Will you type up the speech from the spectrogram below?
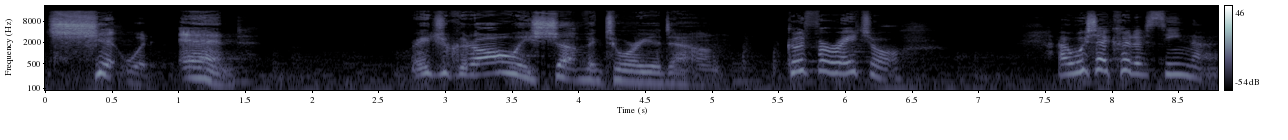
shit would end. Rachel could always shut Victoria down. Good for Rachel. I wish I could have seen that.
